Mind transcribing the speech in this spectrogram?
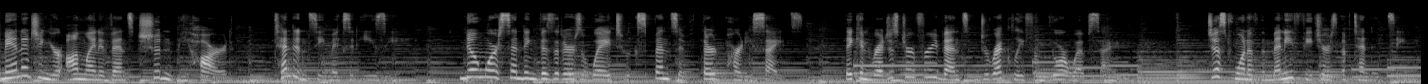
Managing your online events shouldn't be hard. Tendenci makes it easy. No more sending visitors away to expensive third party sites. They can register for events directly from your website. Just one of the many features of Tendenci.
